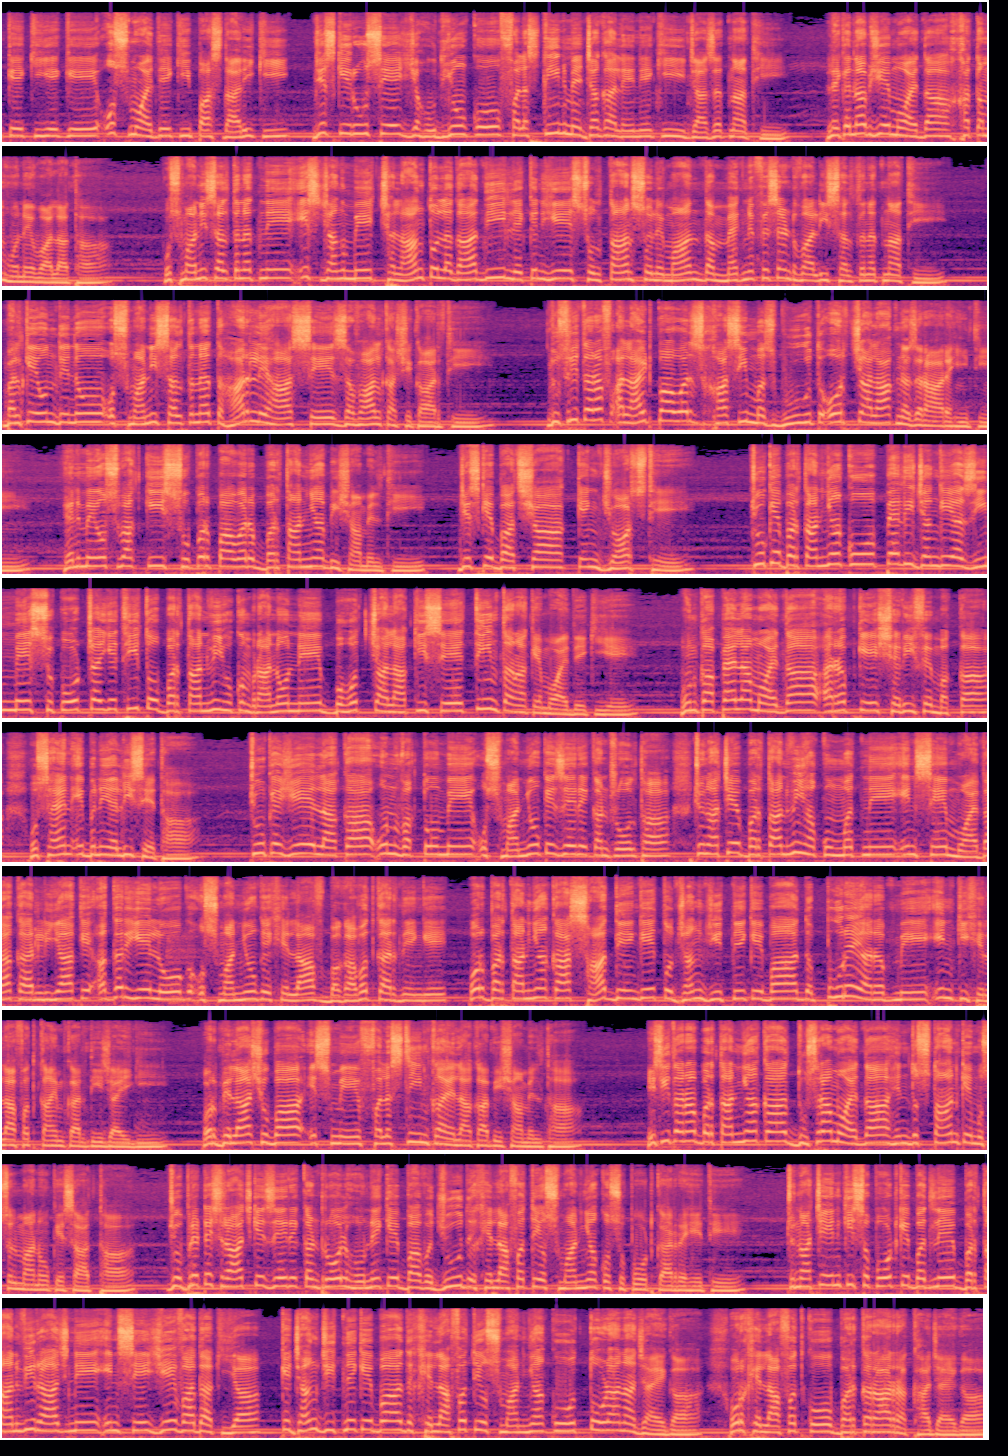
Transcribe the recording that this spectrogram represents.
के किए गए उस माहे की पासदारी की, जिसकी रूह से यहूदियों को फलस्तीन में जगह लेने की इजाज़त ना थी। लेकिन अब ये माहा ख़त्म होने वाला था। उस्मानी सल्तनत ने इस जंग में छलांग तो लगा दी, लेकिन ये सुल्तान सुलेमान द मैग्निफिसेंट वाली सल्तनत ना थी। बल्कि उन दिनों उस्मानी सल्तनत हर लिहाज से जवाल का शिकार थी। दूसरी तरफ़ अलाइट पावर्स खासी मज़बूत और चालाक नज़र आ रही थीं। इनमें उस वक्त की सुपर पावर बरतानिया भी शामिल थी, जिसके बादशाह किंग जॉर्ज थे। चूँकि बरतानिया को पहली जंग अजीम में सपोर्ट चाहिए थी तो बरतानवी हुक्मरानों ने बहुत चालाकी से तीन तरह के मुआदे किए। उनका पहला मुआदा अरब के शरीफ मक्का हुसैन इबन अली से था। चूँकि ये इलाका उन वक्तों में उस्मानियों के जेर कंट्रोल था, चुनाचे बरतानवी हुकूमत ने इनसे मुआदा कर लिया कि अगर ये लोग उस्मानियों के खिलाफ बगावत कर देंगे और बरतानिया का साथ देंगे तो जंग जीतने के बाद पूरे अरब में इनकी खिलाफत कायम कर दी जाएगी। और बिलाशुबा इसमें फ़लस्तीन का इलाका भी शामिल था। इसी तरह बरतानिया का दूसरा मुआदा हिंदुस्तान के मुसलमानों के साथ था, जो ब्रिटिश राज के जेर कंट्रोल होने के बावजूद खिलाफत उस्मानिया को सपोर्ट कर रहे थे। चुनाचे इनकी सपोर्ट के बदले बरतानवी राज ने इनसे ये वादा किया कि जंग जीतने के बाद खिलाफत उस्मानिया को तोड़ा ना जाएगा और खिलाफत को बरकरार रखा जाएगा।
